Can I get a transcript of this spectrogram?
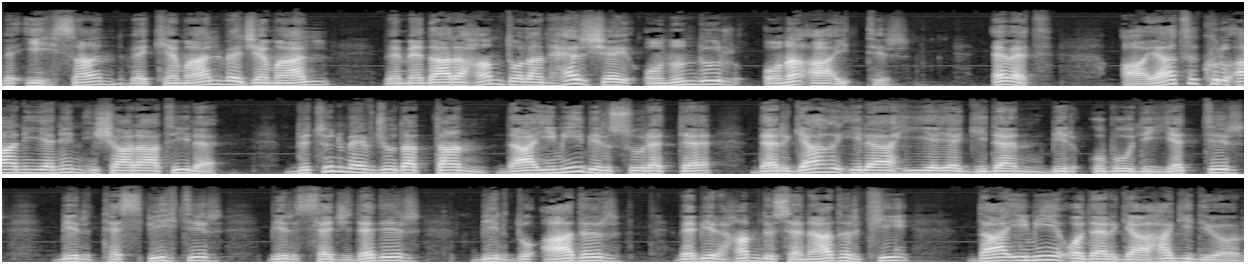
ve ihsan ve kemal ve cemal ve medarı hamd olan her şey O'nundur, O'na aittir. Evet, ayat-ı Kur'aniyenin işaretiyle bütün mevcudattan daimi bir surette dergah-ı ilahiyeye giden bir ubudiyettir, bir tesbihtir, bir secdedir, bir duadır ve bir hamdü senadır ki daimi o dergaha gidiyor.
